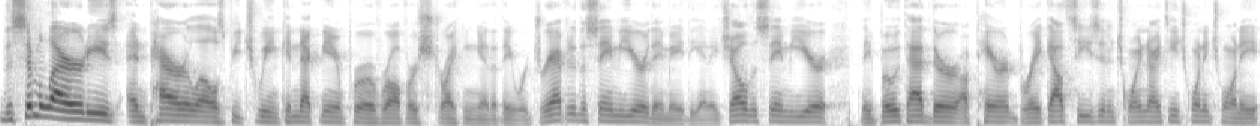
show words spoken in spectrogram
The similarities and parallels between Konecny and Provorov are striking in that they were drafted the same year, they made the NHL the same year, they both had their apparent breakout season in 2019-2020.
